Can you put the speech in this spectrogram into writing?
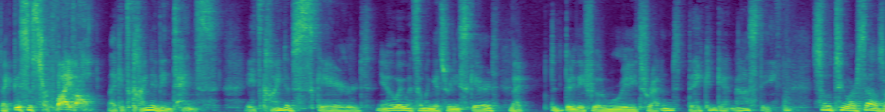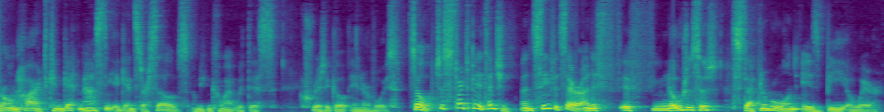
like this is survival. Like it's kind of intense. It's kind of scared. You know the way when someone gets really scared, like they feel really threatened, they can get nasty. So to ourselves, our own heart can get nasty against ourselves, and we can come out with this critical inner voice. So just start to pay attention and see if it's there. And if if you notice it, step number one is be aware.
